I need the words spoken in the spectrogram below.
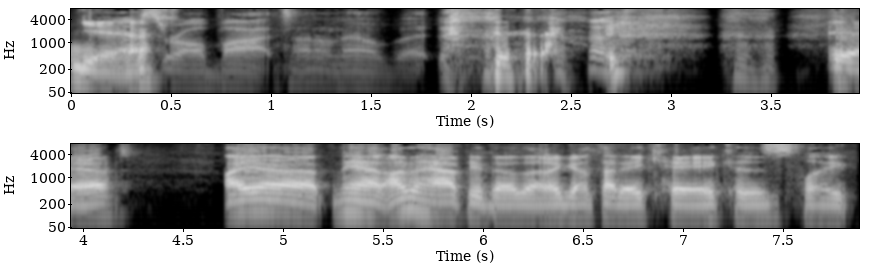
yeah. Unless they're all bots. I don't know, but Yeah. I uh man, I'm happy though that I got that AK because like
